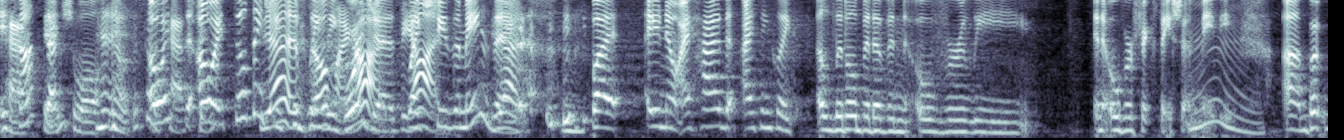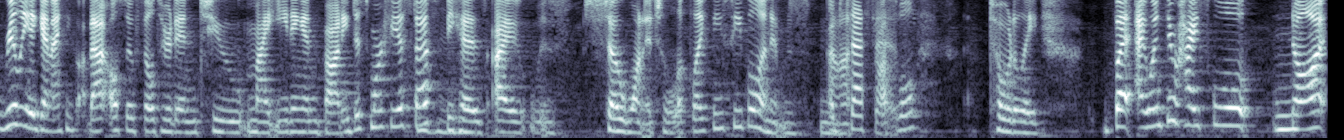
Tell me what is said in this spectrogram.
it's past not tense. sexual. No, that's not oh, a I past st- oh, I still think Yes. she's completely Oh my God. gorgeous. Like she's amazing. Yes. but you know, I had I think like a little bit of an overly an over fixation maybe. Um, but really again, I think that also filtered into my eating and body dysmorphia stuff because I was so wanted to look like these people and it was not Obsessive. possible. Totally. But I went through high school not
